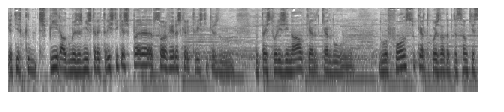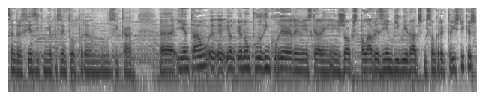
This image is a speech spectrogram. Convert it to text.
eu tive que despir algumas das minhas características para absorver as características do, do texto original, quer, quer do do Afonso, quer depois da adaptação que a Sandra fez e que me apresentou para musicar. Uh, e então eu, eu não pude incorrer em, se calhar, em, em, jogos de palavras e ambiguidades que me são características,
